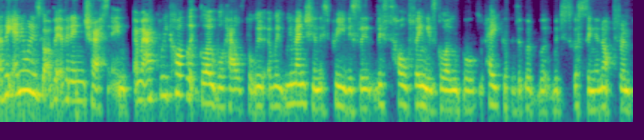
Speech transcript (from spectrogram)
I think anyone who's got a bit of an interest in, I mean, we call it global health, but we, we, we mentioned this previously. This whole thing is global. The papers that we're, we're discussing are not from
